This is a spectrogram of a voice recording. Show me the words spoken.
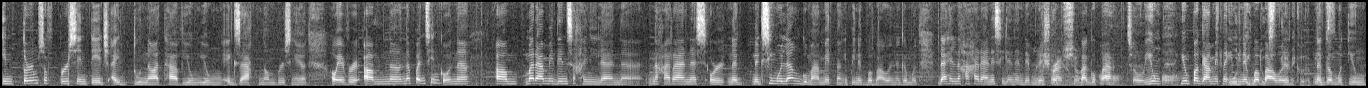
in terms of percentage, I do not have yung yung exact numbers ngayon. However, um, na, napansin ko na um, marami din sa kanila na nakaranas or nag, nagsimulang gumamit ng ipinagbabawal na gamot dahil nakakaranas sila ng depression, Depression. bago Oo. pa. So, yung, Oo. yung paggamit ng ipinagbabawal na gamot yung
